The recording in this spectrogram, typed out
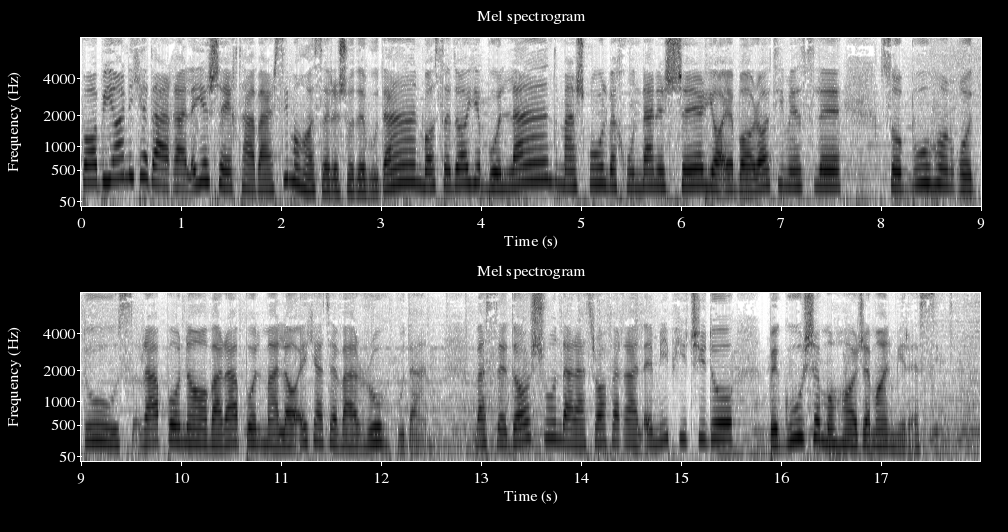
بابیانی که در قلعه شیخ تبرسی محاصره شده بودند با صدای بلند مشغول به خوندن شعر یا عباراتی مثل صبوح قدوس ربنا و رب الملائکت و روح بودند و صداشون در اطراف قلعه میپیچید و به گوش مهاجمان می‌رسید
